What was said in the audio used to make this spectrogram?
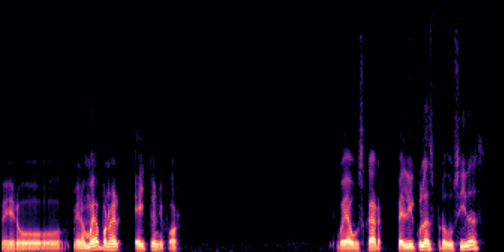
Pero, mira, voy a poner A24. Voy a buscar películas producidas.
